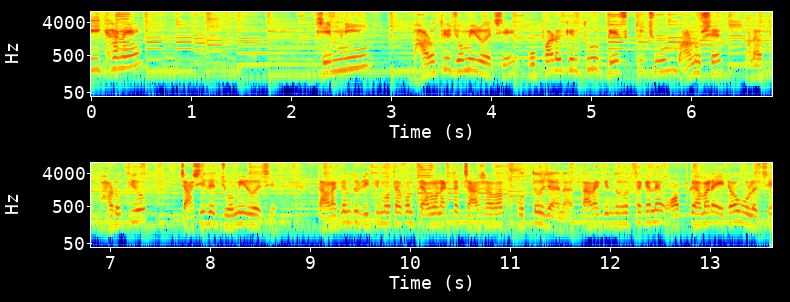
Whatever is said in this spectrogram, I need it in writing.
এইখানে যেমনি ভারতীয় জমি রয়েছে, ওপারেও কিন্তু বেশ কিছু মানুষের মানে অর্থাৎ ভারতীয় চাষিদের জমি রয়েছে। তারা কিন্তু রীতিমতো এখন তেমন একটা চাষাবাদ করতেও যায় না। তারা কিন্তু ধরতে গেলে অফ ক্যামেরা এটাও বলেছে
